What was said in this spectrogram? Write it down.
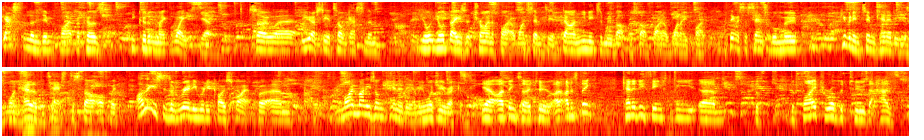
Gastelum didn't fight because he couldn't make weight. Yep. So uh, the UFC had told Gastelum, your, your days at trying to fight at 170 are done. You need to move up and start fighting at 185. I think that's a sensible move. Giving him Tim Kennedy is one hell of a test to start off with. I think this is a really, really close fight, but um, my money's on Kennedy. I mean, what do you reckon? Yeah, I think so too. I, I just think, Kennedy seems to be um, the, the fighter of the two that has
